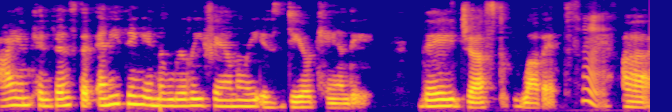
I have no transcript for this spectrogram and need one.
I am convinced that anything in the lily family is deer candy. They just love it. Hmm. Uh,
